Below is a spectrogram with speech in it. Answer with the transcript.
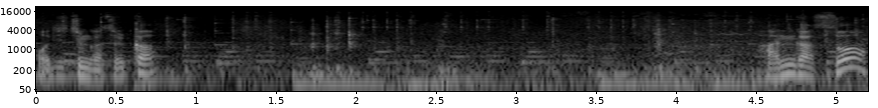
어디쯤 갔을까? 안 갔어?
